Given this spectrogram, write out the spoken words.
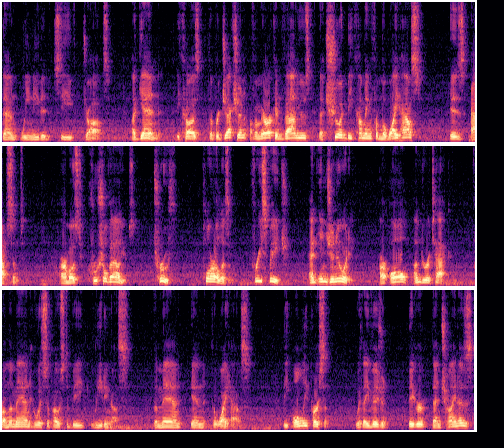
than we needed Steve Jobs. Again, because the projection of American values that should be coming from the White House is absent. Our most crucial values, truth, pluralism, free speech, and ingenuity, are all under attack from the man who is supposed to be leading us, the man in the White House the only person with a vision bigger than China's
